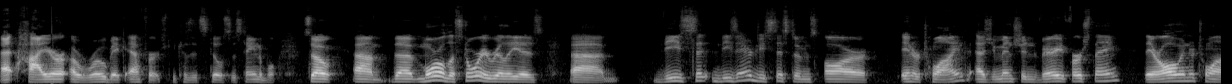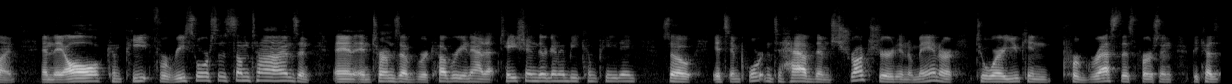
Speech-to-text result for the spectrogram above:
at higher aerobic efforts because it's still sustainable. So um, the moral of the story really is um, these these energy systems are intertwined, as you mentioned. Very first thing, they are all intertwined and they all compete for resources sometimes and, and in terms of recovery and adaptation they're going to be competing so it's important to have them structured in a manner to where you can progress this person because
